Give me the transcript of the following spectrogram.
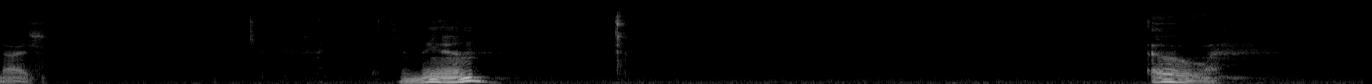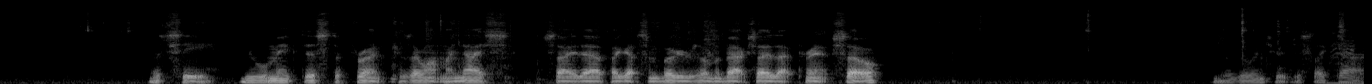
Nice. And then oh. Let's see. We will make this the front because I want my nice side up. I got some boogers on the back side of that print so you'll go into it just like that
